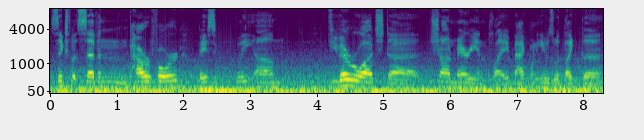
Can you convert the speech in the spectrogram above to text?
six foot seven power forward, basically. Um, if you've ever watched uh, Shawn Marion play back when he was with like the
